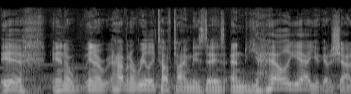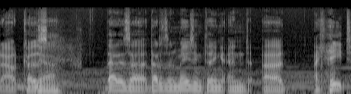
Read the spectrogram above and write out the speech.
eh, in a in a having a really tough time these days. And hell yeah, you get a shout out because Yeah. that is a that is an amazing thing. And uh, I hate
